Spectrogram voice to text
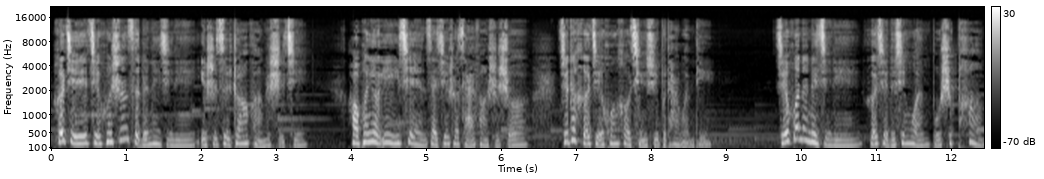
何洁结婚生子的那几年，也是最抓狂的时期。好朋友叶一茜在接受采访时说，觉得何洁婚后情绪不太稳定。结婚的那几年，何洁的新闻不是胖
